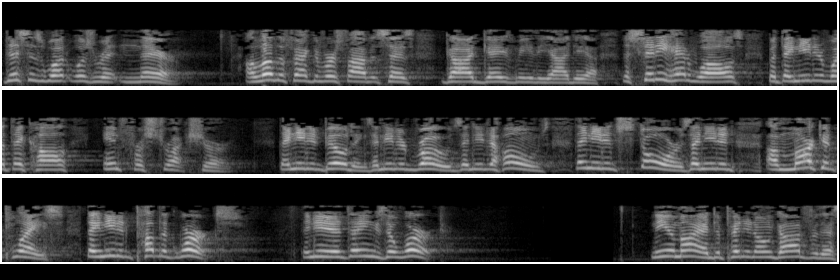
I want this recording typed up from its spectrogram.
This is what was written there. I love the fact in verse 5 it says, God gave me the idea. The city had walls, but they needed what they call infrastructure. They needed buildings. They needed roads. They needed homes. They needed stores. They needed a marketplace. They needed public works. They needed things that worked. Nehemiah depended on God for this.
